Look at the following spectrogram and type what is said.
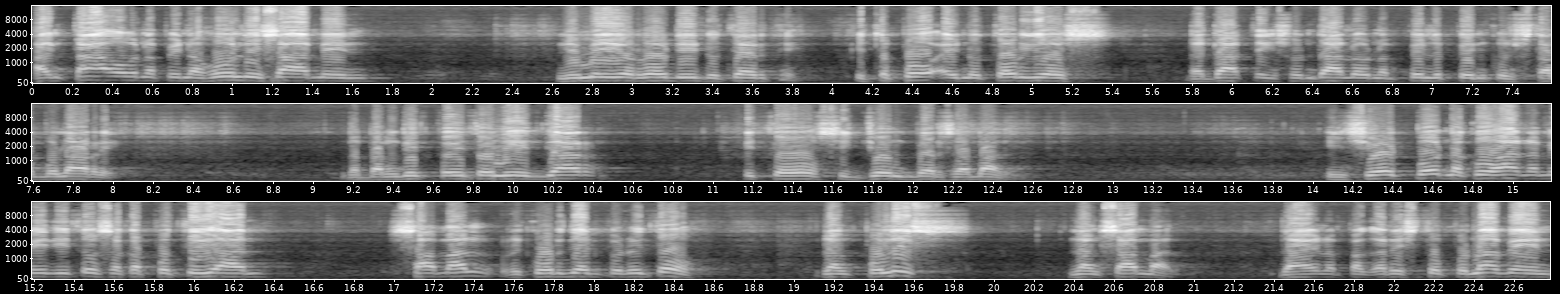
ang tao na pinahuli sa amin ni Mayor Rodi Duterte. Ito po ay notorious na dating sundalo ng Philippine Constabulary. Nabanggit po ito ni Edgar, ito si John Bersabal. In short po, nakuha namin ito sa kaputian, Samal, recorded po ito, ng polis ng Samal. Dahil ang pag-aresto po namin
